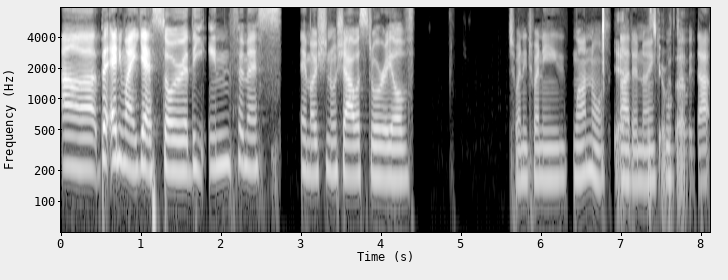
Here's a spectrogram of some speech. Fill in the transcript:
Uh, but anyway, yes. so the infamous emotional shower story of 2021, or Yeah, I don't know. go we'll with go with that.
